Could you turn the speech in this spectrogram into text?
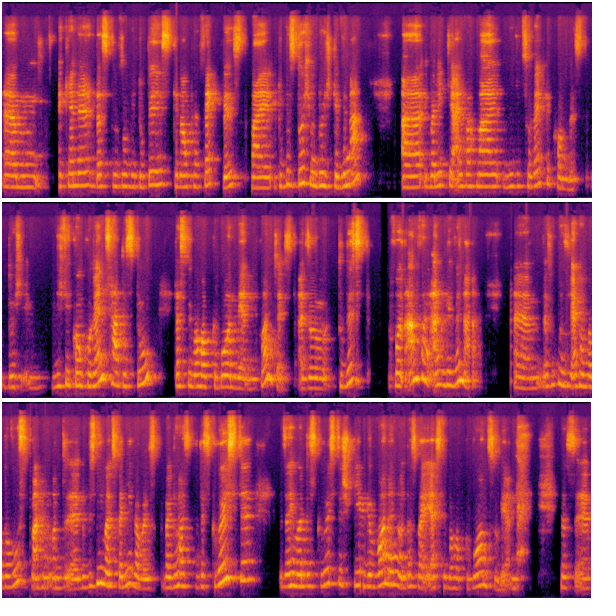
ähm, erkenne, dass du so wie du bist, genau perfekt bist, weil du bist durch und durch Gewinner. Äh, überleg dir einfach mal, wie du zur Welt gekommen bist. Durch wie viel Konkurrenz hattest du, dass du überhaupt geboren werden konntest? Also du bist von Anfang an Gewinner. Ähm, das muss man sich einfach mal bewusst machen. Und äh, du bist niemals Verlierer, weil, weil, du hast das größte sag ich mal, das größte Spiel gewonnen und das war erst überhaupt geboren zu werden. Das, äh,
